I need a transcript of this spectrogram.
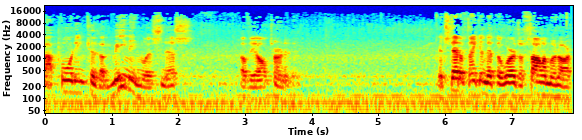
by pointing to the meaninglessness of the alternative. Instead of thinking that the words of Solomon are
